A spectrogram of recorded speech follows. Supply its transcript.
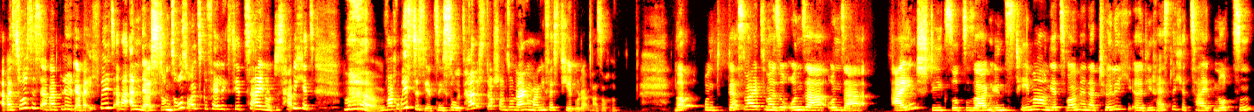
aber so ist es aber blöd, aber ich will's aber anders und so soll es gefälligst jetzt sein und das habe ich jetzt, warum ist es jetzt nicht so? Jetzt habe ich es doch schon so lange manifestiert oder was auch immer. Und das war jetzt mal so unser, unser Einstieg sozusagen ins Thema. Und jetzt wollen wir natürlich äh, die restliche Zeit nutzen,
